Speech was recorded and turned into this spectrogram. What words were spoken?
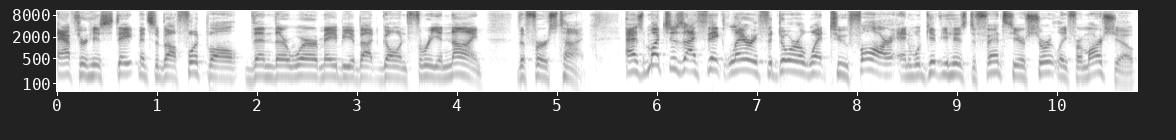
after his statements about football than there were maybe about going 3 and 9 the first time. As much as I think Larry Fedora went too far and we'll give you his defense here shortly from our show,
